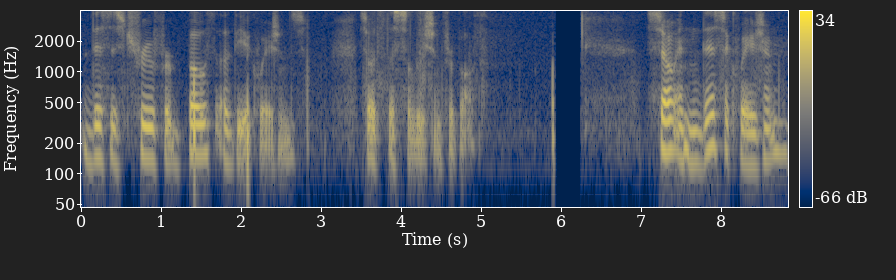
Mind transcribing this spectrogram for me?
this is true for both of the equations. So it's the solution for both. So in this equation,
